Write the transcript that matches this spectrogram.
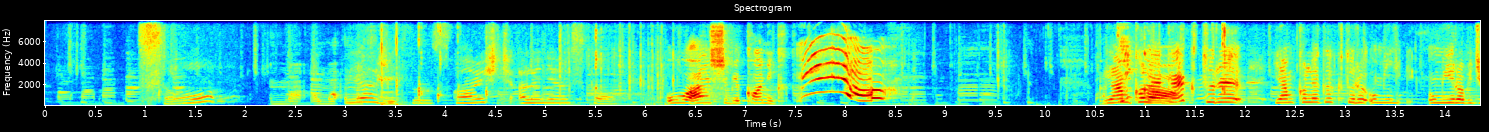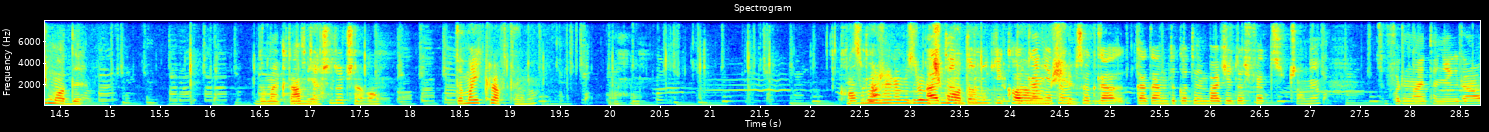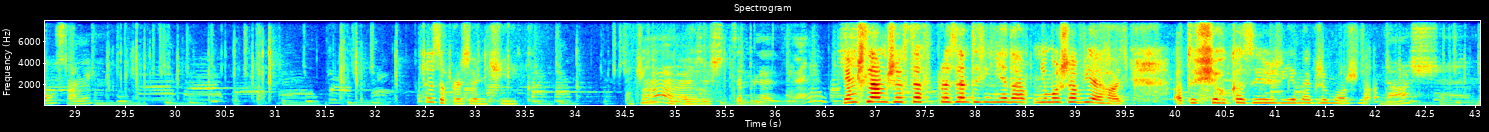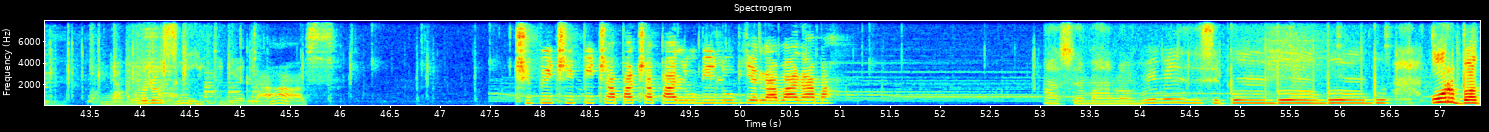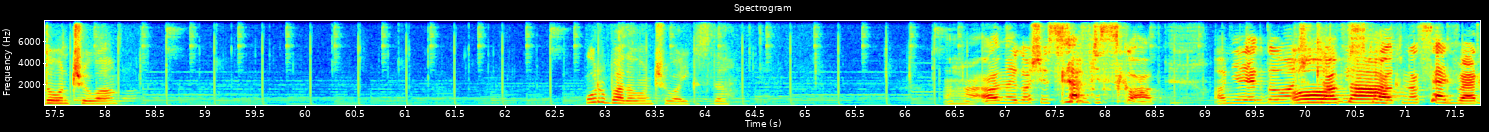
Co? O, ma, o, ma, Ja chcę skądś, ale nie wiem skąd. U, ale sobie konik. Ja! Ja mam kolegę, który... Ja mam kolegę, który umie, umie robić mody. Do Minecrafta Nie. czy do czego? Do Minecrafta, no. Więc Kobra? może nam zrobić Ale ten moda. drugi Kobra, nie mi ten się. co gra, gadałem, tylko ten bardziej doświadczony. Co Fortnite'a nie grał z nami. To jest za prezencik. A, Dziękuję. żeś te prezent. Ja myślałam, że w te prezenty nie, da, nie można wjechać. A to się okazuje, że jednak, że można. Wroski. wiesz, to nie raz. Chipi, chipi, czapa, czapa, lubi, lubię, laba, laba. A se malo si bum bum bum bum. Urba dołączyła. Urba dołączyła XD. Aha, a najgorszy jest Travis Scott. O nie, jak dołączy O, Travis tak. Scott na serwer,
